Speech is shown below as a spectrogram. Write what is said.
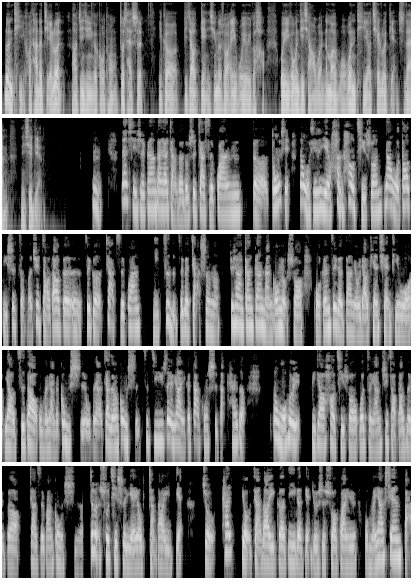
论题和他的结论，然后进行一个沟通，这才是一个比较典型的说，哎，我有一个好，我有一个问题想要问，那么我问题要切入的点是在哪些点？嗯，那其实刚刚大家讲的都是价值观的东西，那我其实也很好奇，说那我到底是怎么去找到跟这个价值观？一致的这个假设呢，就像刚刚南宫有说，我跟这个大牛聊天前提，我要知道我们俩的共识，我们俩价值观共识是基于这样一个大共识展开的。那我们会比较好奇，说我怎样去找到这个价值观共识呢？这本书其实也有讲到一点，就他有讲到一个第一个点，就是说关于我们要先把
